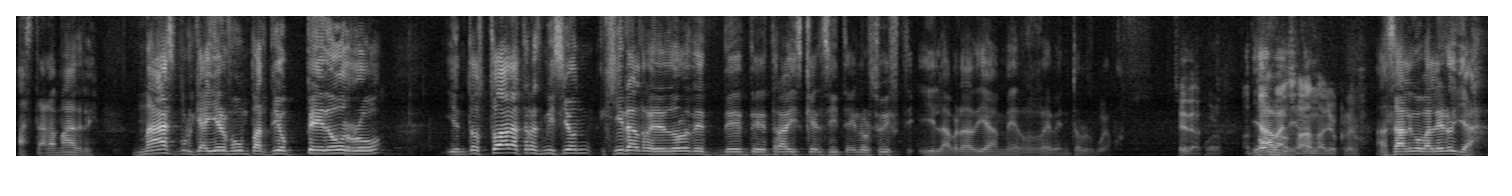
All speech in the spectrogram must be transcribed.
hasta la madre. Más porque ayer fue un partido pedorro y entonces toda la transmisión gira alrededor de, de- de Travis Kelsey y Taylor Swift y la verdad ya me reventó los huevos. Sí, de acuerdo. A todos menos valió. a Ana, yo creo. Haz algo, Valero, ya.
